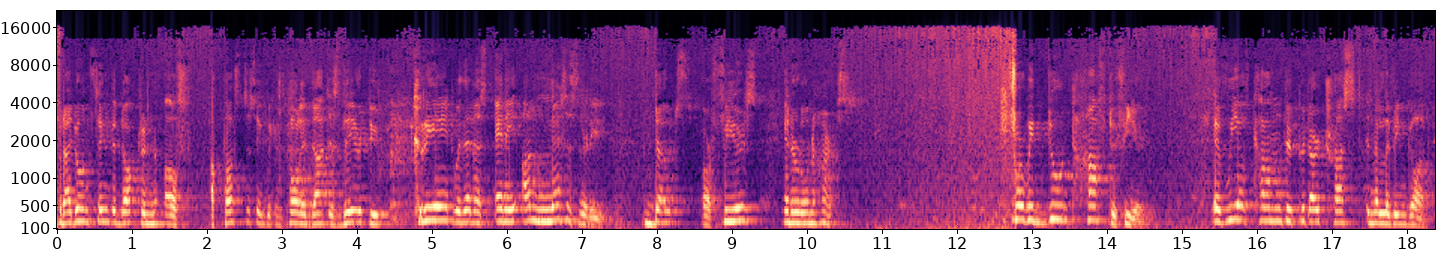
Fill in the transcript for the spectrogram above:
But I don't think the doctrine of apostasy, we can call it that, is there to create within us any unnecessary doubts or fears in our own hearts. For we don't have to fear if we have come to put our trust in the living God.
